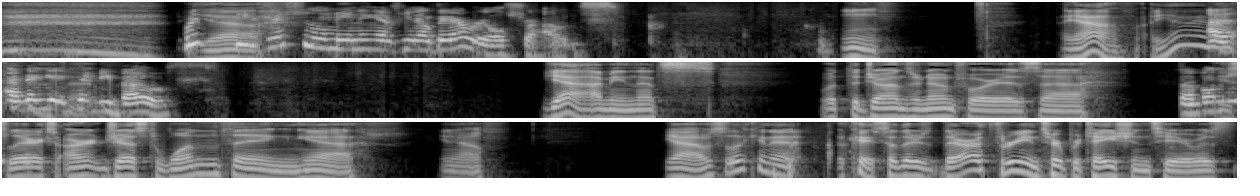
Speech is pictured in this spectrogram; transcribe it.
With the Yeah. additional meaning of, you know, burial shrouds. Mm. Yeah, yeah. I, I think it could be both. Yeah, I mean that's what the Johns are known for. Is uh, lyrics aren't just one thing. Yeah, you know. Yeah, I was looking at. Okay, so there's there are three interpretations here. Was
